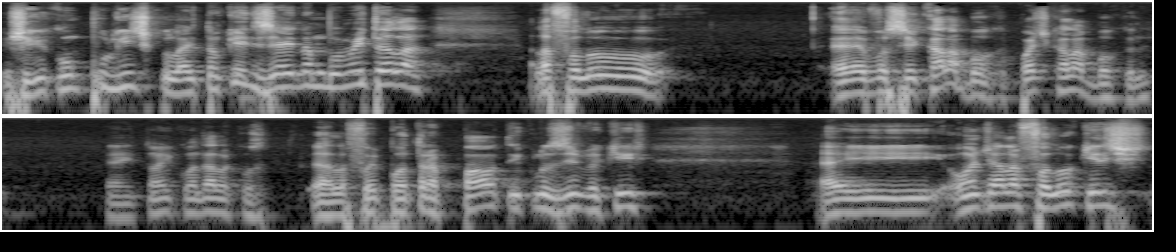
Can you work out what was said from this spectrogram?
Eu cheguei como político lá. Então, quer dizer, aí no momento ela, ela falou: é, você cala a boca, pode calar a boca, né? É, então, aí quando ela, ela foi para outra pauta, inclusive aqui, aí, onde ela falou que eles.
